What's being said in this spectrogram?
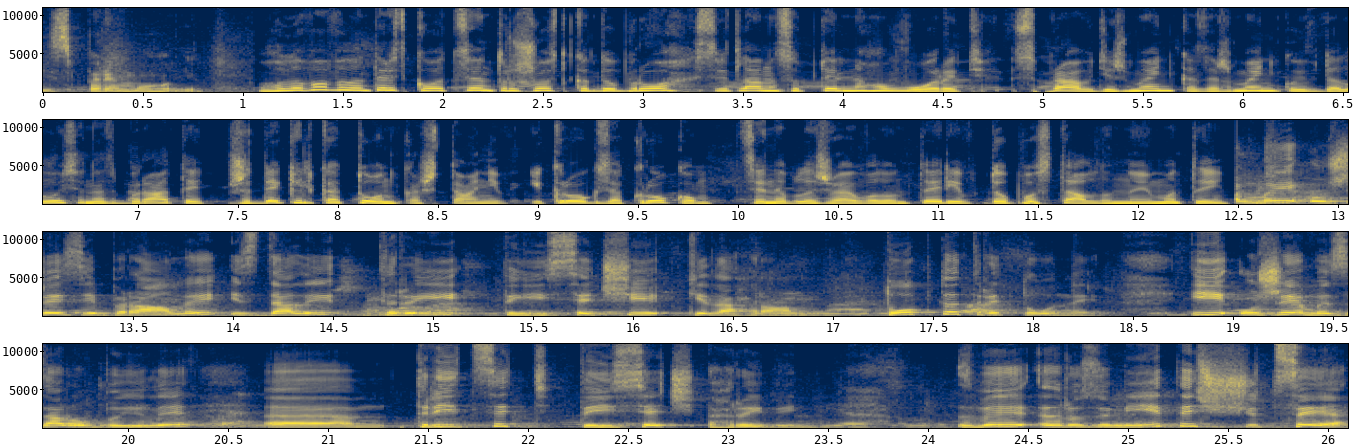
і з перемогою. Голова волонтерського центру Шостка Добро Світлана Суптельна говорить: справді жменька за жменькою вдалося назбирати вже декілька тонн каштанів, і крок за кроком це наближає волонтерів до поставленої мети. Ми вже зібрали і здали 3 тисячі кілограм, тобто 3 тони. І вже ми заробили е, 30 тисяч гривень. Ви розумієте, що це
